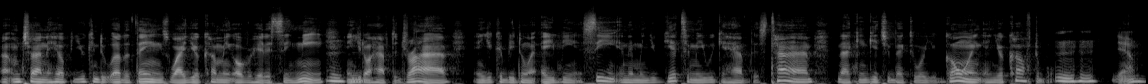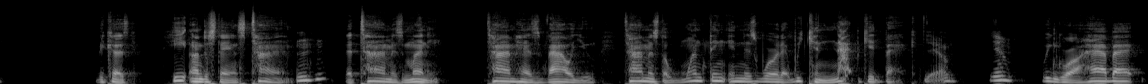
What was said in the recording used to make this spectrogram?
I'm trying to help you. You can do other things while you're coming over here to see me, and you mm-hmm. don't have to drive, and you could be doing A, B, and C. And then when you get to me, we can have this time, and I can get you back to where you're going, and you're comfortable Mm-hmm. Yeah. because he understands time. Mm-hmm. That time is money. Time has value. Time is the one thing in this world that we cannot get back. Yeah. Yeah. We can grow our hair back.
